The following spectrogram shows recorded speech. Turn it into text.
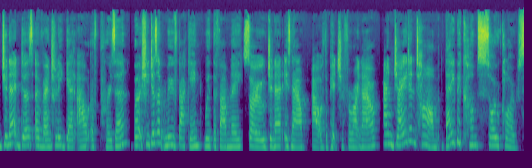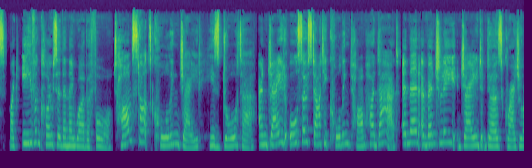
Jeanette does eventually get out of prison, but she doesn't move back in with the family. So Jeanette is now out of the picture for right now. And Jade and Tom, they become so close, like even closer than they were before. Tom starts calling Jade his daughter, and Jade also started calling Tom her dad. And then eventually, Jade does graduate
